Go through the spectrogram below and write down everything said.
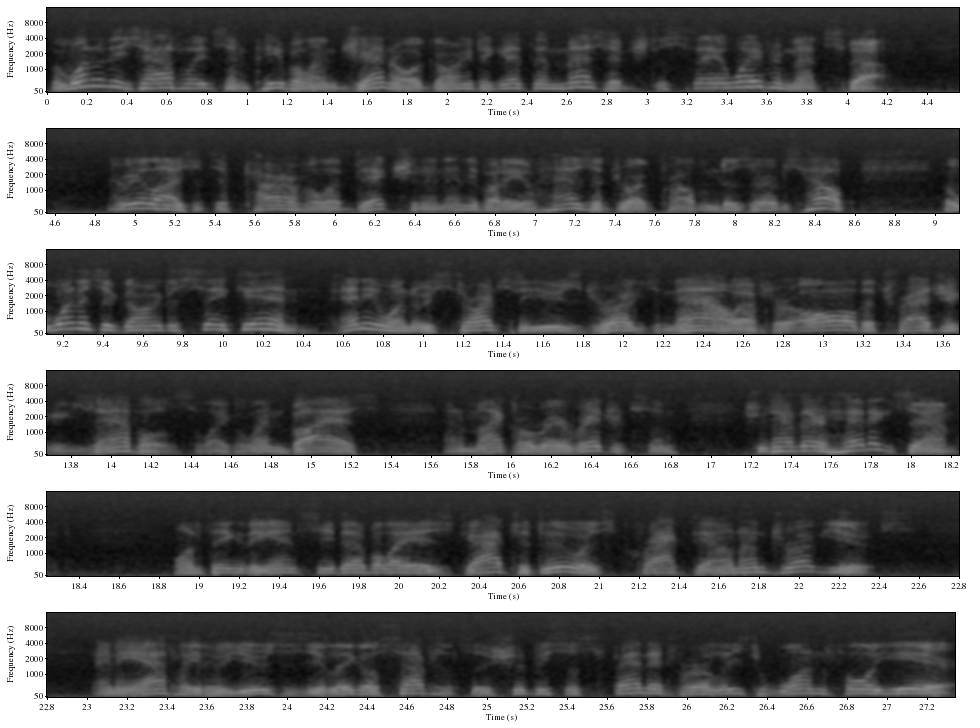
but when are these athletes and people in general going to get the message to stay away from that stuff? I realize it's a powerful addiction, and anybody who has a drug problem deserves help. But when is it going to sink in? Anyone who starts to use drugs now, after all the tragic examples, like Len Bias and Michael Ray Richardson, should have their head examined. One thing the NCAA has got to do is crack down on drug use. Any athlete who uses illegal substances should be suspended for at least one full year.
